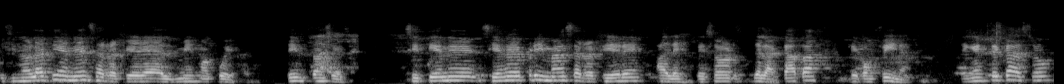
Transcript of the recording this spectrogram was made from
Y si no la tiene, se refiere al mismo acuífero. Entonces, si, tiene, si es B', se refiere al espesor de la capa que confina. En este caso,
